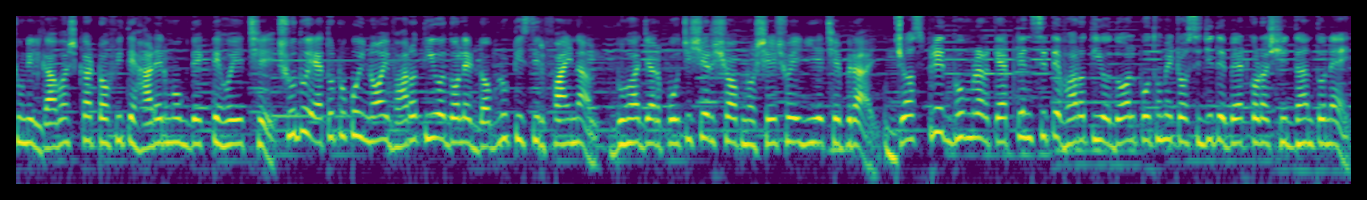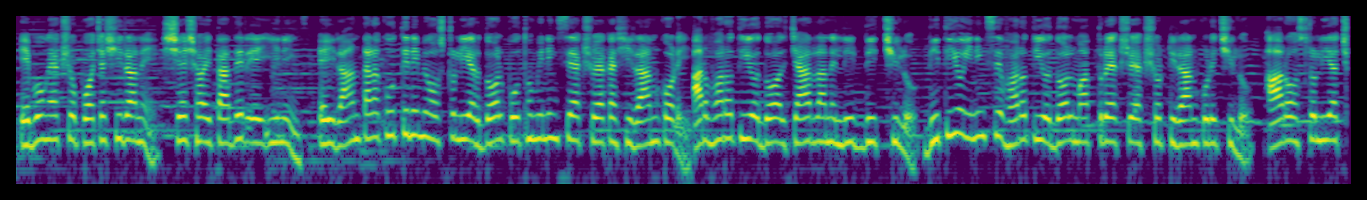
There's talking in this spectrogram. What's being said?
সুনীল গাভাস্কার ট্রফিতে হারের মুখ দেখতে হয়েছে। শুধু এতটুকুই নয়, ভারতীয় দলের ডব্লিউটিসির ফাইনাল দু হাজার পঁচিশের স্বপ্ন শেষ হয়ে গিয়েছে প্রায়। জসপ্রীত বুমরার ক্যাপ্টেন্সিতে ভারতীয় দল প্রথমে টসে জিতে ব্যাট করার সিদ্ধান্ত নেয় এবং একশো পঁচাশি রানে শেষ হয় তাদের এই ইনিংস। এই রান তাড়া করতে নেমে অস্ট্রেলিয়ার দল প্রথম ইনিংসে একশো একাশি রান করে আর ভারতীয় দল চার রানে লিড দিচ্ছিল। দ্বিতীয় ইনিংসে ভারতীয় দল মাত্র একশো একষট্টি রান করেছিল আর অস্ট্রেলিয়া ছ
